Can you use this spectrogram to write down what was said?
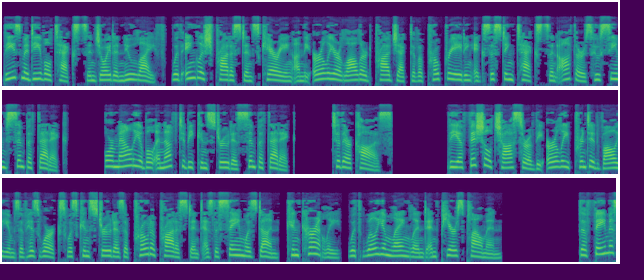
these medieval texts enjoyed a new life, with English Protestants carrying on the earlier Lollard project of appropriating existing texts and authors who seemed sympathetic, or malleable enough to be construed as sympathetic, to their cause. The official Chaucer of the early printed volumes of his works was construed as a proto-Protestant as the same was done, concurrently, with William Langland and Piers Plowman. The famous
